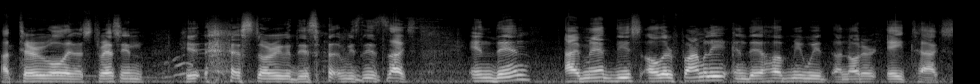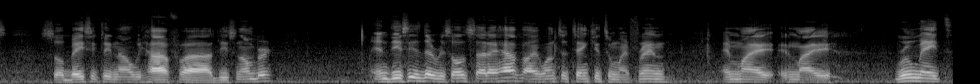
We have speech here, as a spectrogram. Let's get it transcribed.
a terrible and a stressing story with this with these tags. And then I met this other family, and they helped me with another eight tags. So basically now we have uh, this number and this is the results that I have. I want to thank you to my friend and my and my roommate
